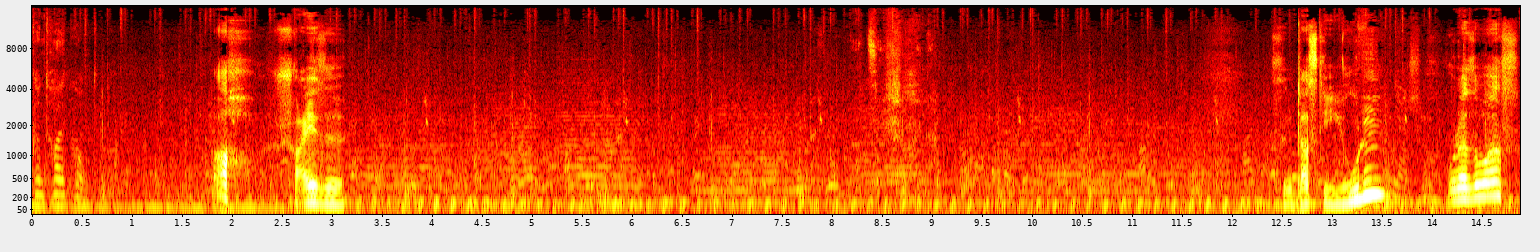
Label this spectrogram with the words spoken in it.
Kontrollpunkt. Ach, scheiße. Sind das die Juden? Oder sowas?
